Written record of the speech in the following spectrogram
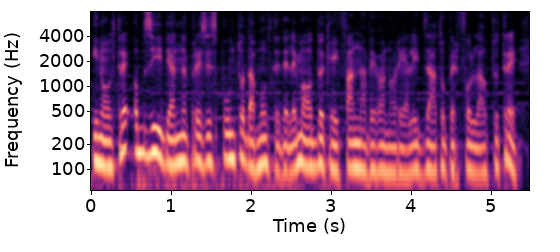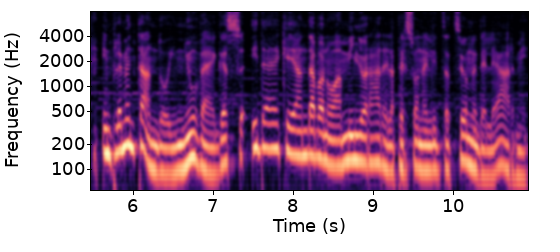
Inoltre, Obsidian prese spunto da molte delle mod che i fan avevano realizzato per Fallout 3, implementando in New Vegas idee che andavano a migliorare la personalizzazione delle armi,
